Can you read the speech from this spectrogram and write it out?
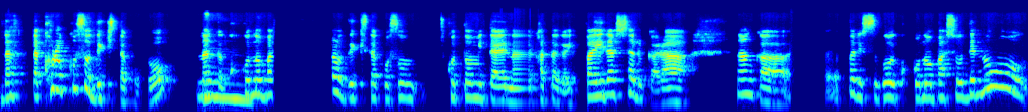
だった頃こそできたことなんかここの場所できたこそことみたいな方がいっぱいいらっしゃるからなんかやっぱりすごいここの場所での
